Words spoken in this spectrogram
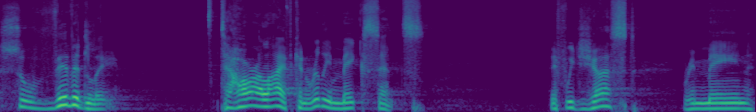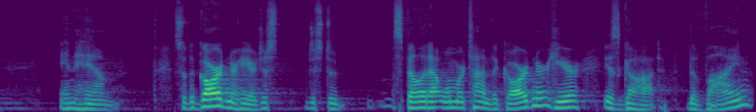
so vividly to how our life can really make sense if we just remain in Him. So, the gardener here, just, just to spell it out one more time, the gardener here is God. The vine,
